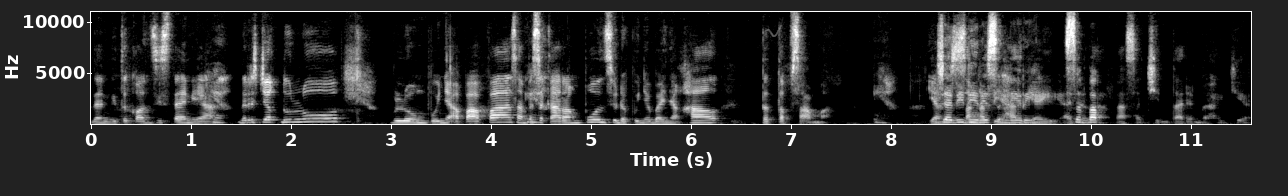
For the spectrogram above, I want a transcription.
Dan itu konsisten ya. Iya. Dari sejak dulu belum punya apa-apa sampai Iya. sekarang pun sudah punya banyak hal tetap sama. Iya. Yang Jadi sangat diri sendiri. Sebab- rasa cinta dan bahagia.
